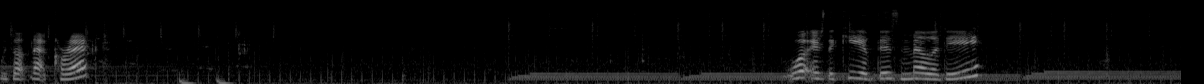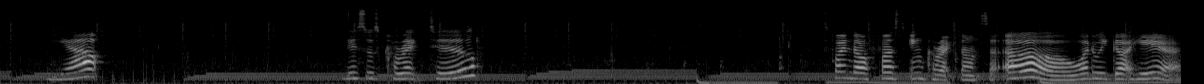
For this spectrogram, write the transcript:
We got that correct. Is the key of this melody? Yep. This was correct too. Let's find our first incorrect answer. Oh, what do we got here?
